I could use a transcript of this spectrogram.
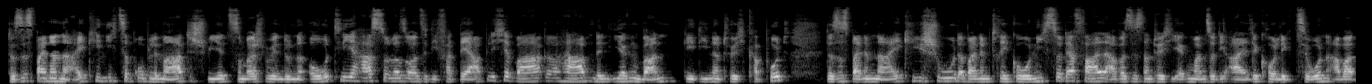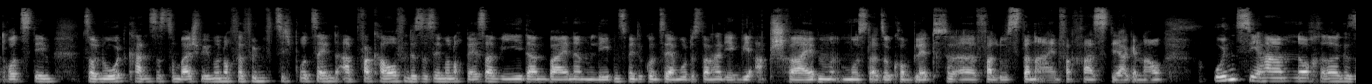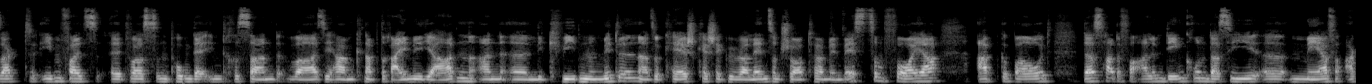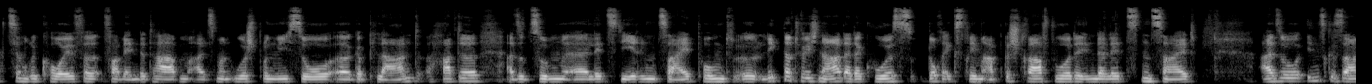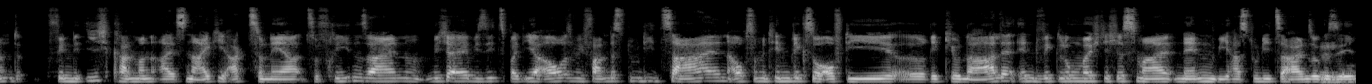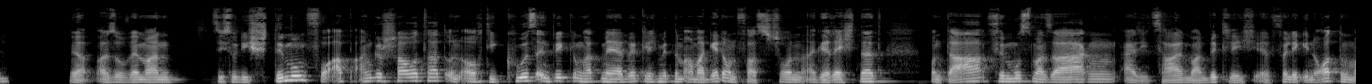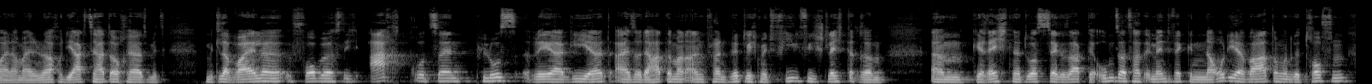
Das ist bei einer Nike nicht so problematisch wie jetzt zum Beispiel, wenn du eine Oatly hast oder so, also die verderbliche Ware haben, denn irgendwann geht die natürlich kaputt. Das ist bei einem Nike-Schuh oder bei einem Trikot nicht so der Fall, aber es ist natürlich irgendwann so die alte Kollektion, aber trotzdem zur Not kannst du es zum Beispiel immer noch für 50 Prozent abverkaufen. Das ist immer noch besser wie dann bei einem Lebensmittelkonzern, wo du es dann halt irgendwie abschreiben musst, also komplett äh, Verlust dann einfach hast. Ja, genau. Und sie haben noch äh, gesagt, ebenfalls etwas, ein Punkt, der interessant war, sie haben knapp drei Milliarden an äh, liquiden Mitteln, also Cash, Cash-Äquivalenz und Short-Term-Invest zum Vorjahr abgebaut. Das hatte vor allem den Grund, dass sie äh, mehr für Aktienrückkäufe verwendet haben, als man ursprünglich so äh, geplant hatte. Also zum äh, letztjährigen Zeitpunkt äh, liegt natürlich nahe, da der Kurs doch extrem abgestraft wurde in der letzten Zeit. Also insgesamt finde ich, kann man als Nike-Aktionär zufrieden sein. Michael, wie sieht's bei dir aus? Wie fandest du die Zahlen? Auch so mit Hinblick so auf die äh, regionale Entwicklung möchte ich es mal nennen. Wie hast du die Zahlen so mhm. gesehen? Ja, also wenn man sich so die Stimmung vorab angeschaut hat und auch die Kursentwicklung hat man ja wirklich mit einem Armageddon fast schon äh, gerechnet. Und dafür muss man sagen, also die Zahlen waren wirklich äh, völlig in Ordnung meiner Meinung nach. Und die Aktie hat auch ja mit mittlerweile vorbörslich acht Prozent plus reagiert. Also da hatte man anscheinend wirklich mit viel, viel schlechterem ähm, gerechnet. Du hast ja gesagt, der Umsatz hat im Endeffekt genau die Erwartungen getroffen.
